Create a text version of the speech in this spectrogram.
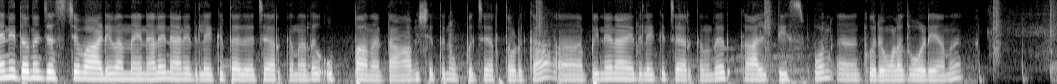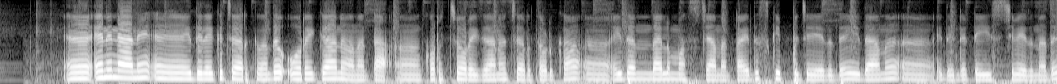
ഇനി ഇതൊന്ന് ജസ്റ്റ് വാടി വന്നു കഴിഞ്ഞാൽ ഞാൻ ഇതിലേക്ക് ചേർക്കുന്നത് ഉപ്പാണ് കേട്ടോ. ആവശ്യത്തിന് ഉപ്പ് ചേർത്ത് കൊടുക്കുക. പിന്നെ ഞാൻ ഇതിലേക്ക് ചേർക്കുന്നത് കാൽ ടീസ്പൂൺ കുരുമുളക് പൊടിയാണ്. ഇനി ഞാൻ ഇതിലേക്ക് ചേർക്കുന്നത് ഒറിഗാനോ ആണ് കേട്ടോ. കുറച്ച് ഒറിഗാനോ ചേർത്ത് കൊടുക്കുക. ഇതെന്തായാലും മസ്റ്റാണ് കേട്ടോ. ഇത് സ്കിപ്പ് ചെയ്യരുത്. ഇതാണ് ഇതിന്റെ ടേസ്റ്റ് വരുന്നത്.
